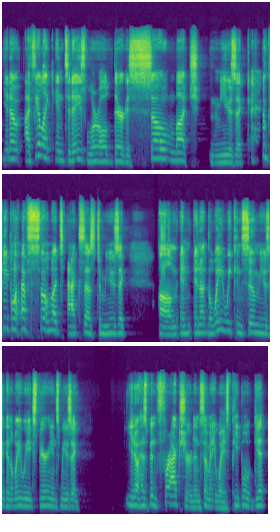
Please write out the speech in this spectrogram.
you know, I feel like in today's world, there is so much music. People have so much access to music. Um, and and uh, the way we consume music and the way we experience music, you know, has been fractured in so many ways. People get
